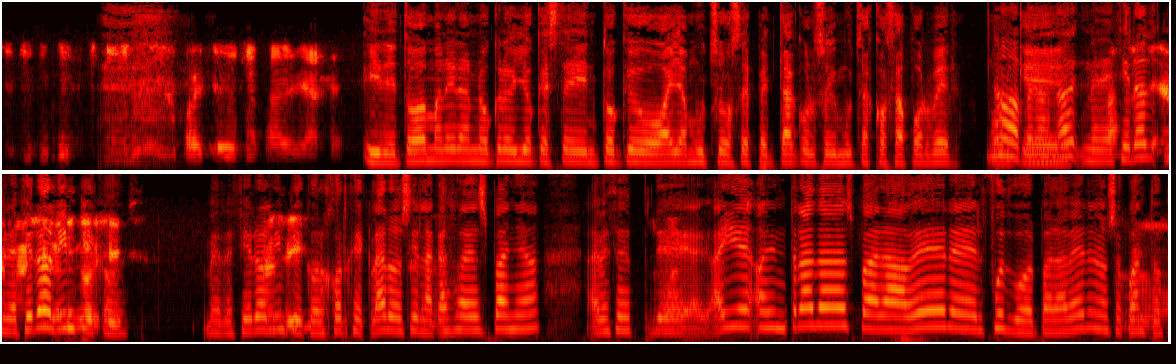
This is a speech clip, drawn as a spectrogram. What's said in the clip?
sitio. Hoy sí de viaje. y de todas maneras no creo yo que esté en Tokio haya muchos espectáculos y muchas cosas por ver. No, pero no, me refiero, me refiero a olímpicos. Me refiero a ¿Ah, sí? olímpicos, Jorge, claro, sí, en la Casa de España a veces de- hay entradas para ver el fútbol, para ver el no sé cuánto. No,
